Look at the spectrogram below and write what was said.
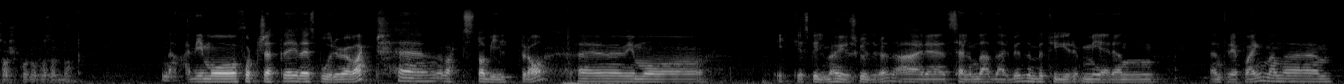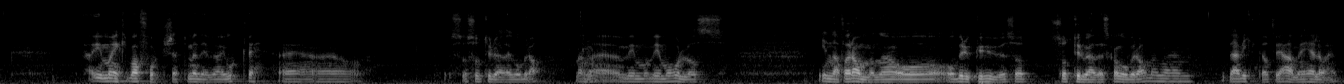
Sarpsborg nå på søndag? Nei, Vi må fortsette i det sporet vi har vært. Det har vært stabilt bra. Vi må ikke spille med høye skuldre. Er, selv om det er derby, det betyr mer enn en tre poeng. Men vi må egentlig bare fortsette med det vi har gjort, vi. Eh, så, så tror jeg det går bra. Men eh, vi må, vi må holde oss innafor rammene og, og, bruke huet, så, så, tror jeg det skal gå bra. Men eh, det er viktig at vi er med hele veien.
